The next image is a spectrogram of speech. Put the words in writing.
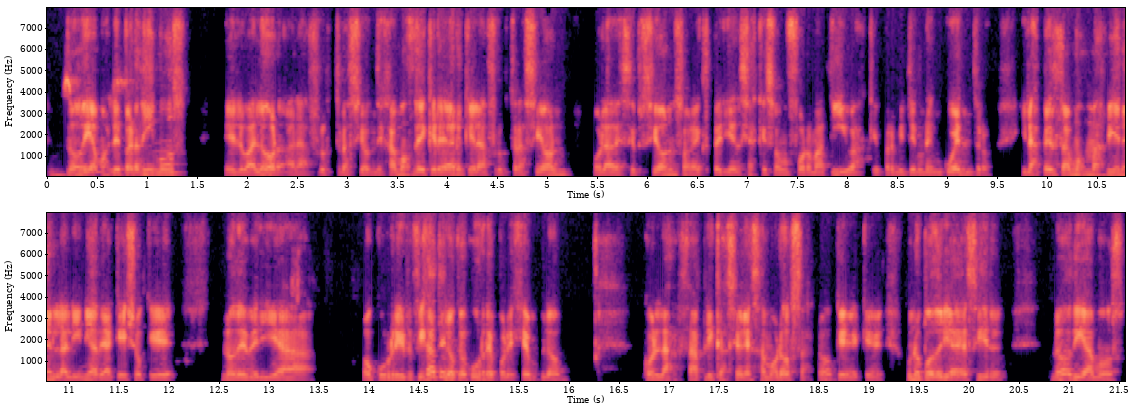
¿no? Digamos, le perdimos el valor a la frustración. Dejamos de creer que la frustración o la decepción son experiencias que son formativas, que permiten un encuentro, y las pensamos más bien en la línea de aquello que no debería ocurrir. Fíjate lo que ocurre, por ejemplo, con las aplicaciones amorosas, que, que uno podría decir, ¿no? digamos,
